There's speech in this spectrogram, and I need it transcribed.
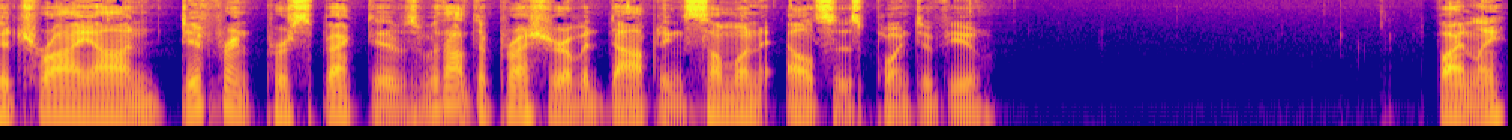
to try on different perspectives without the pressure of adopting someone else's point of view. Finally,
